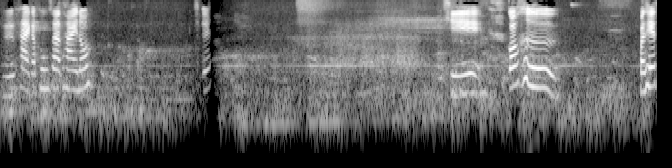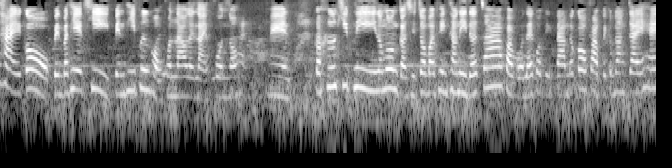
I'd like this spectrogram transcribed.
เดี๋ยวถ่ายกับธงชาติไทยเนาะเอ๊ะโอเค ก็คือ ประเทศไทยก็เป็นประเทศที่เป็นที่พึ่งของคนลาวหลาย ๆ คนเนาะแมนก็คือคลิปนี้น้องนุ่นกับชิจอบายเพียงเท่านี้เด้อจ้า ฝากกดไลค์กดติดตาม แล้วก็ฝากเป็นกำลังใจให้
